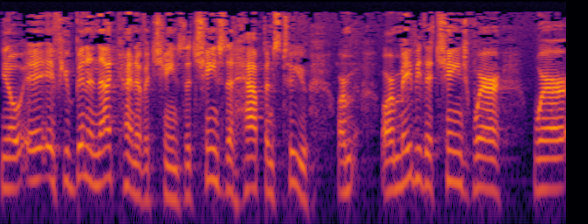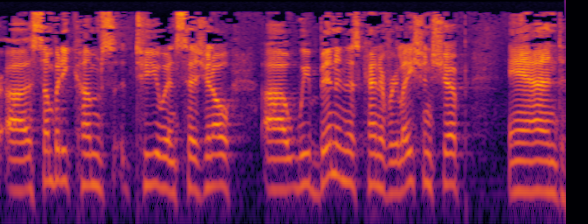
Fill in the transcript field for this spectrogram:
you know, if you've been in that kind of a change, the change that happens to you, or, or maybe the change where, where, uh, somebody comes to you and says, you know, uh, we've been in this kind of relationship and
